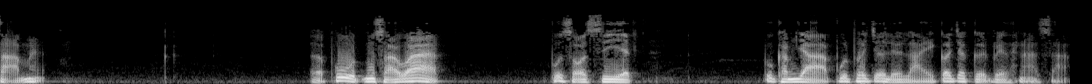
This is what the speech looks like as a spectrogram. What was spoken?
สามพูดมุสาวาทพูดส่อเสียด พูดคำหยาพูดเพื่อเจอเหลือไหล ก็จะเกิดเวทนาสาม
